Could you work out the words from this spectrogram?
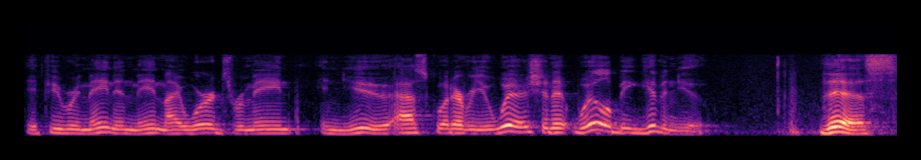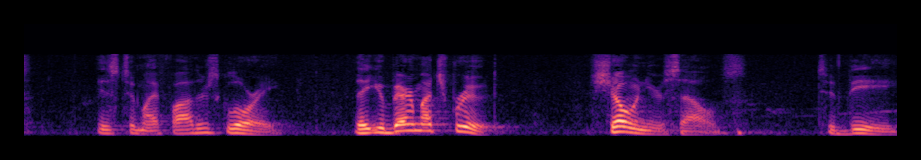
If you remain in me my words remain in you, ask whatever you wish, and it will be given you. This is to my Father's glory, that you bear much fruit, showing yourselves to be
